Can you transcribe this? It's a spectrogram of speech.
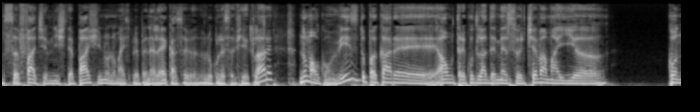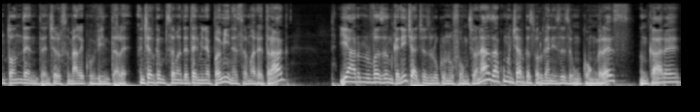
să facem niște pași, nu numai spre PNL, ca să lucrurile să fie clare, nu m-au convins, după care au trecut la demersuri ceva mai uh, contondente, încerc să-mi ale cuvintele, încerc să mă determine pe mine să mă retrag, iar văzând că nici acest lucru nu funcționează, acum încearcă să organizeze un congres în care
